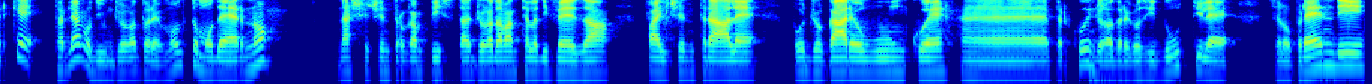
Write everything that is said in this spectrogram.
perché parliamo di un giocatore molto moderno, nasce centrocampista, gioca davanti alla difesa, fa il centrale, può giocare ovunque, eh, per cui un giocatore così duttile, se lo prendi,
